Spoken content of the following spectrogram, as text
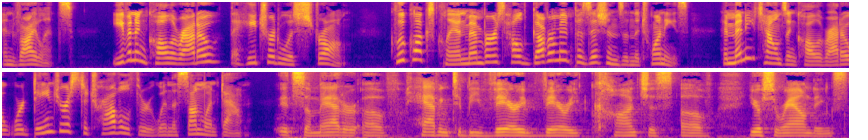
and violence. Even in Colorado, the hatred was strong. Ku Klux Klan members held government positions in the 20s, and many towns in Colorado were dangerous to travel through when the sun went down. It's a matter of having to be very, very conscious of your surroundings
